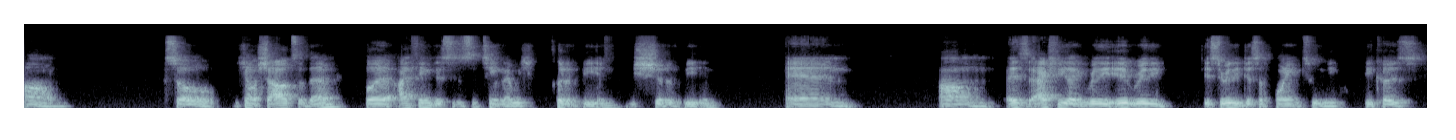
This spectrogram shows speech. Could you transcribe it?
Um, so, you know, shout out to them. But I think this is a team that we could have beaten, we should have beaten. And um it's actually like really it really it's really disappointing to me because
